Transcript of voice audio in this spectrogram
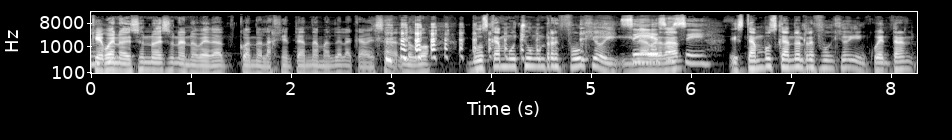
Que bueno, eso no es una novedad cuando la gente anda mal de la cabeza. Luego busca mucho un refugio y, y Sí, la verdad sí. están buscando el refugio y encuentran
